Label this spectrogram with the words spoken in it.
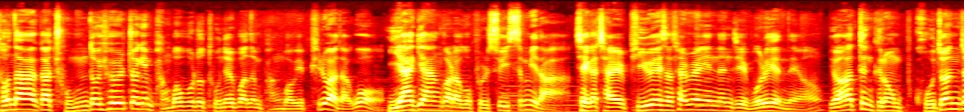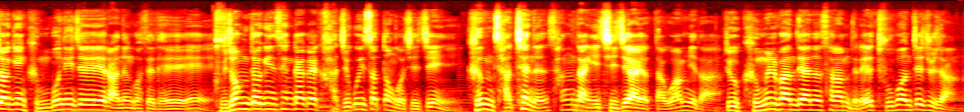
더 나아가 좀 더 효율적인 방법으로 돈을 버는 방법이 필요하다고 이야기한 거라고 볼 수 있습니다. 제가 잘 비유해서 설명했는지 모르겠네요. 여하튼 그런 고전적인 근본이제라는 것에 대해 부정적인 생각을 가지고 있었던 것이지 금 자체는 상당히 지지하였다고 합니다. 그리고 금을 반대하는 사람들의 두 번째 주장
